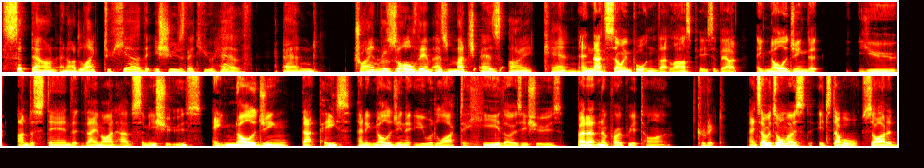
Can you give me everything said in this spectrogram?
sit down and I'd like to hear the issues that you have and try and resolve them as much as I can. And that's so important, that last piece about acknowledging that you understand that they might have some issues, acknowledging that piece and acknowledging that you would like to hear those issues, but at an appropriate time. Correct. And so it's almost it's double sided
